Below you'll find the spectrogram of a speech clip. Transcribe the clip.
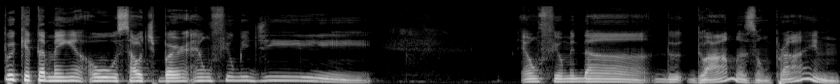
Porque também o Saltburn é um filme de. É um filme da, do, do Amazon Prime?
